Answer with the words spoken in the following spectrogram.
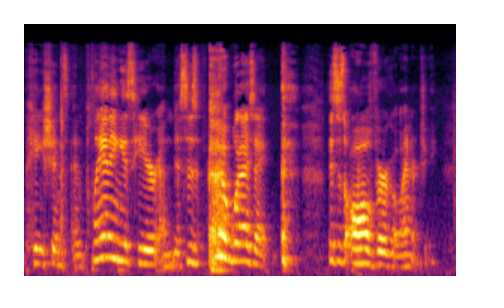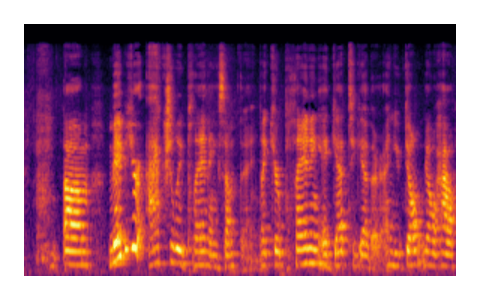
Patience and planning is here and this is what i say this is all virgo energy. Um, maybe you're actually planning something like you're planning a get together and you don't know how.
